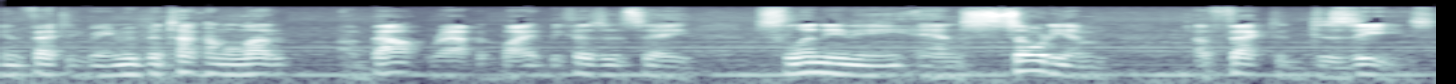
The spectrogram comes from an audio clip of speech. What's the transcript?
infected green. We've been talking a lot about rapid blight because it's a salinity and sodium affected disease.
